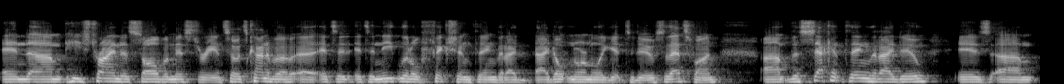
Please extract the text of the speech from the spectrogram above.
And um, he's trying to solve a mystery. And so it's kind of a, it's a it's a neat little fiction thing that I, I don't normally get to do. So that's fun. Um, the second thing that I do is um,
